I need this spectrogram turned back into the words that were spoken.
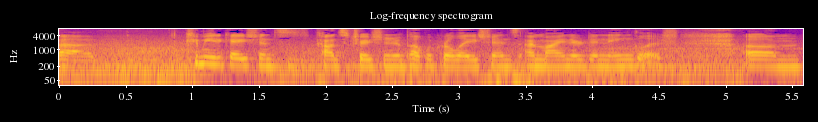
uh, communications concentration in public relations. I minored in English. Um,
